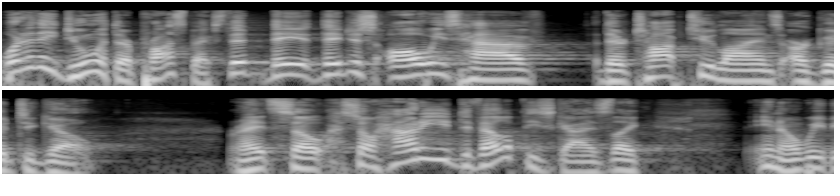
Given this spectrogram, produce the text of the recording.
what are they doing with their prospects? They they, they just always have their top two lines are good to go, right? So so how do you develop these guys? Like you know we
